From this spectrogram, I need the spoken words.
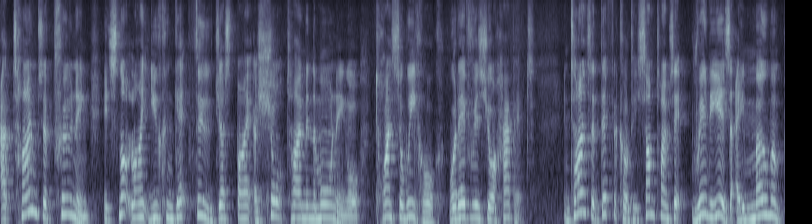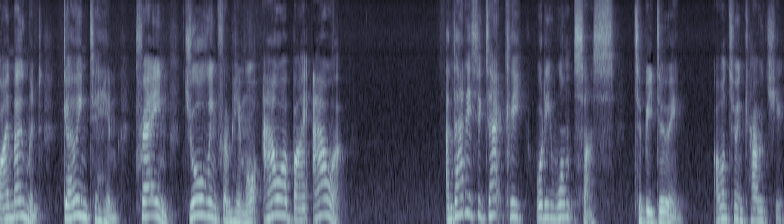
at times of pruning, it's not like you can get through just by a short time in the morning or twice a week or whatever is your habit. In times of difficulty, sometimes it really is a moment by moment going to Him, praying, drawing from Him, or hour by hour. And that is exactly what He wants us to be doing. I want to encourage you.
